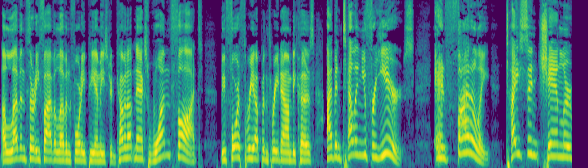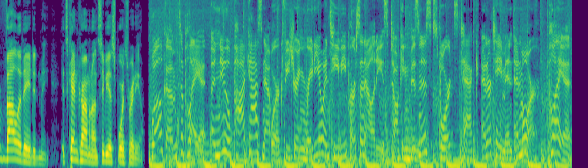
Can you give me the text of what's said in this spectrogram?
1135, 1140 p.m. Eastern. Coming up next, one thought before three up and three down because I've been telling you for years. And finally, Tyson Chandler validated me. It's Ken Carman on CBS Sports Radio. Welcome to Play It, a new podcast network featuring radio and TV personalities talking business, sports, tech, entertainment, and more. Play it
